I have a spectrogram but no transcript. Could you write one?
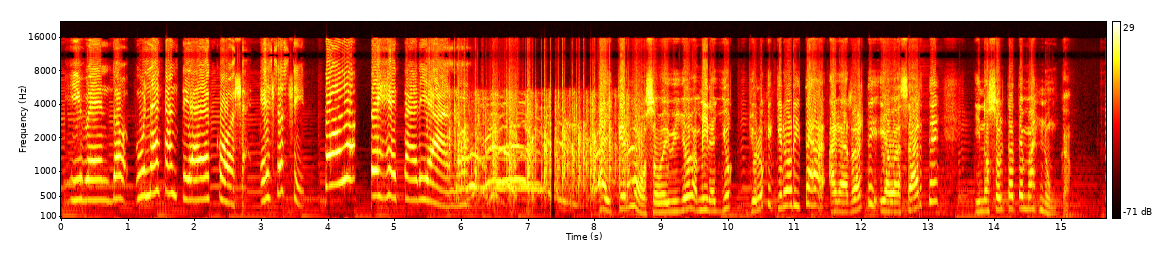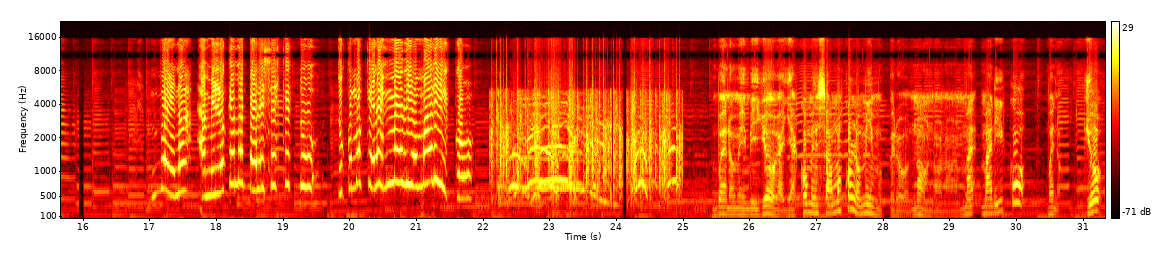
y vendo una cantidad de cosas. Eso sí, todo vegetariano. Ay, qué hermoso, baby yoga. Mira, yo, yo lo que quiero ahorita es agarrarte y abrazarte y no soltarte más nunca. Bueno, a mí lo que me parece es que tú, tú como que eres medio marico. Bueno, baby yoga, ya comenzamos con lo mismo, pero no, no, no. Marico, bueno, yo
